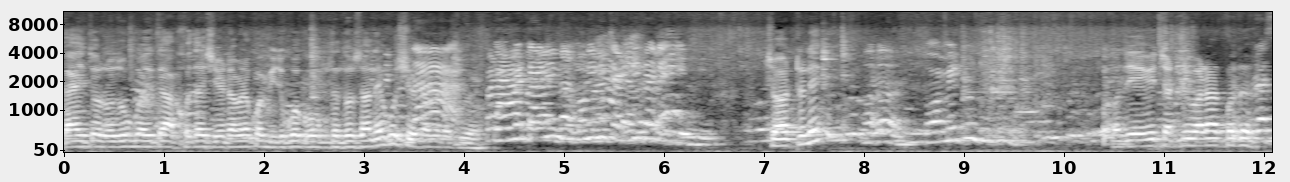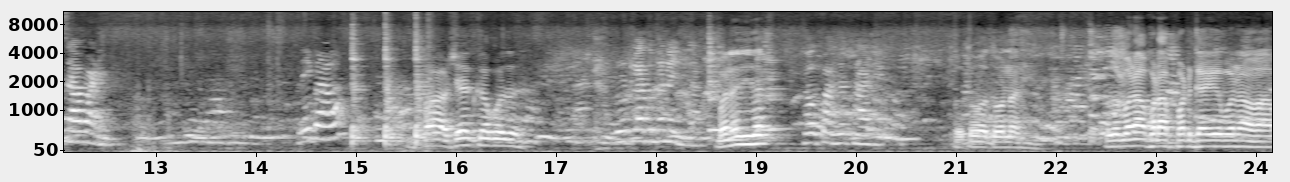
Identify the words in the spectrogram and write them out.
ગાય તો રોજ એવું કહે કે આખો થાય શેઠ આપણે કોઈ બીજું કોઈ ધંધો છે નહીં કોઈ શેઠ આપણે ચટણી? ટોમેટું પછી એવી ચટણી વાળા પછી નહીં ભાવ? છે જ કા પછી રોટલા તો બનાવી દીધા તો તો વાંધો નહીં. તો તો બનાવ ફટાફટ ગાય બનાવવા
